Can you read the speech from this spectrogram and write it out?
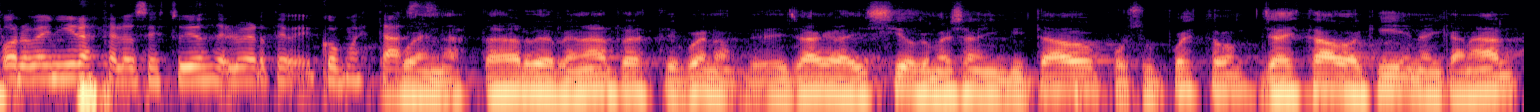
por venir hasta los estudios del VerTV. ¿Cómo estás? Buenas tardes, Renata. Este, bueno, desde ya agradecido que me hayan invitado, por supuesto. Ya he estado aquí en el canal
